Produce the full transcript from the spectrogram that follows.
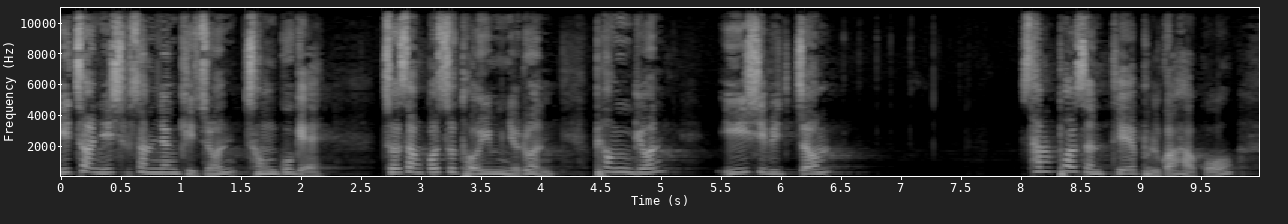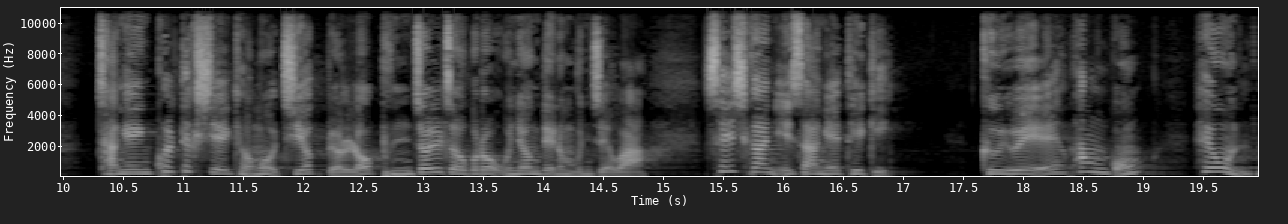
2023년 기준 전국의 저상버스 도입률은 평균 22.3%에 불과하고 장애인 콜택시의 경우 지역별로 분절적으로 운영되는 문제와 3시간 이상의 대기, 그 외에 항공, 해운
